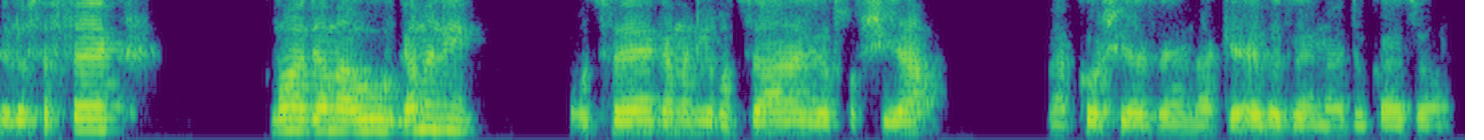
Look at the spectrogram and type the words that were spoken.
ללא ספק, כמו האדם האהוב, גם אני רוצה, גם אני רוצה להיות חופשייה מהקושי הזה, מהכאב הזה, מהדוקה הזו.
